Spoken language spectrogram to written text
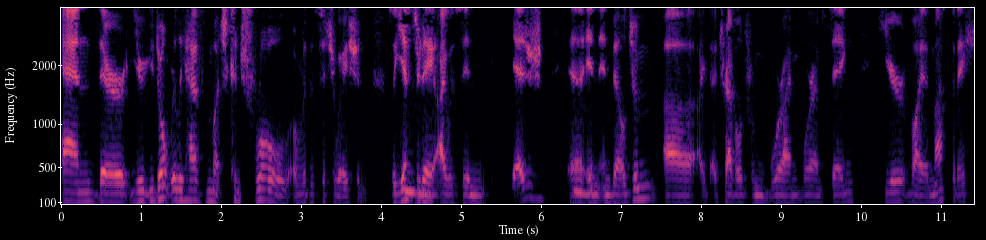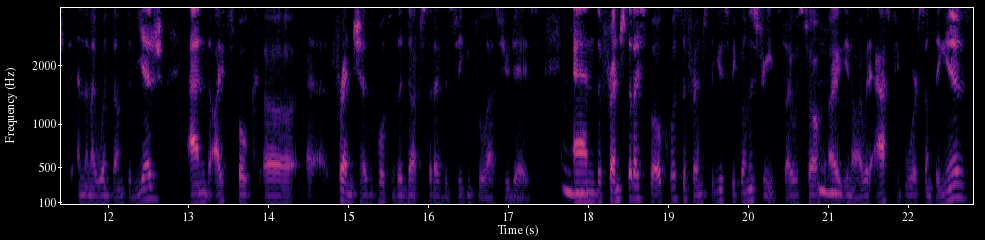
and there you, you don't really have much control over the situation so yesterday mm-hmm. i was in liège uh, mm-hmm. in in belgium uh, I, I, traveled from where i'm where i'm staying here via maastricht and then i went down to liège and I spoke uh, uh, French as opposed to the Dutch that I've been speaking for the last few days. Mm-hmm. And the French that I spoke was the French that you speak on the streets. I was talking, mm-hmm. I, you know, I would ask people where something is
